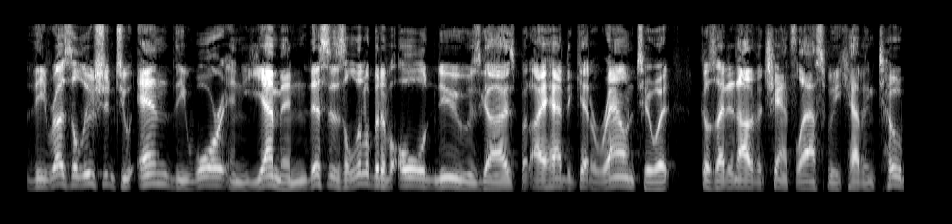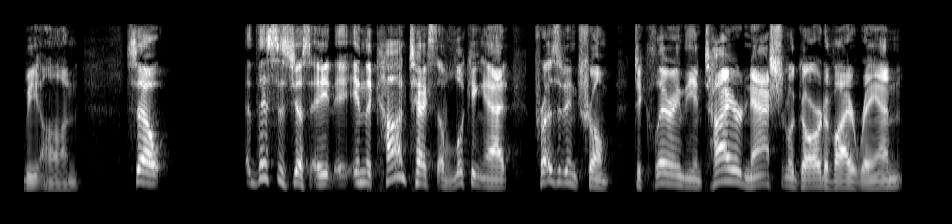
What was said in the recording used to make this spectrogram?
the resolution to end the war in Yemen. This is a little bit of old news, guys, but I had to get around to it because I did not have a chance last week having Toby on. So, this is just a, in the context of looking at President Trump declaring the entire National Guard of Iran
